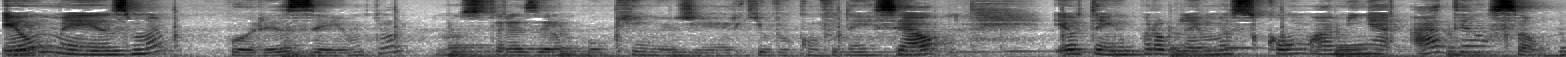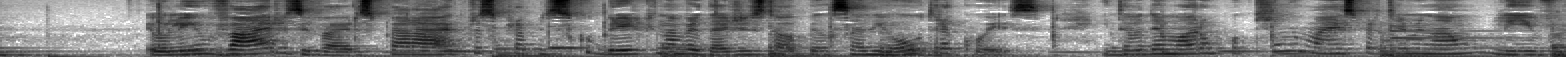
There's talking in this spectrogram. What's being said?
Eu mesma, por exemplo, vamos trazer um pouquinho de arquivo confidencial, eu tenho problemas com a minha atenção. Eu leio vários e vários parágrafos para descobrir que na verdade eu estava pensando em outra coisa. Então eu demoro um pouquinho mais para terminar um livro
